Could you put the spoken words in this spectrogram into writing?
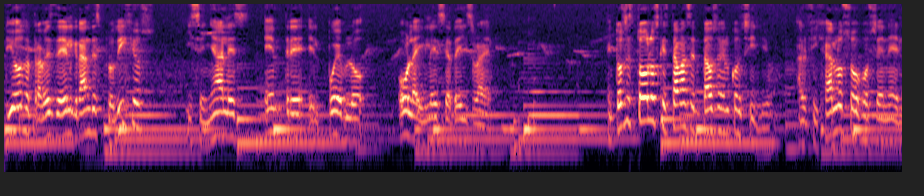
Dios a través de él grandes prodigios y señales entre el pueblo o la iglesia de Israel. Entonces todos los que estaban sentados en el concilio, al fijar los ojos en él,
